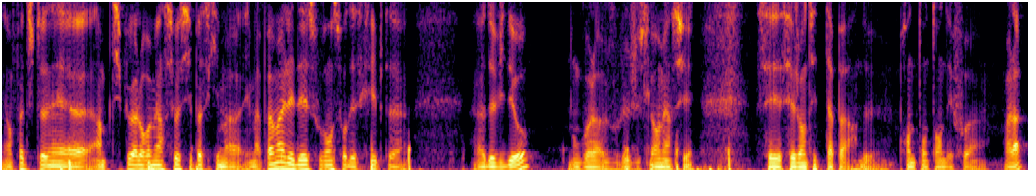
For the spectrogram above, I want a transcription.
Et en fait, je tenais euh, un petit peu à le remercier aussi parce qu'il m'a il m'a pas mal aidé souvent sur des scripts euh, euh, de vidéos. Donc voilà, je voulais juste le remercier. C'est gentil de ta part de prendre ton temps des fois. Voilà.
